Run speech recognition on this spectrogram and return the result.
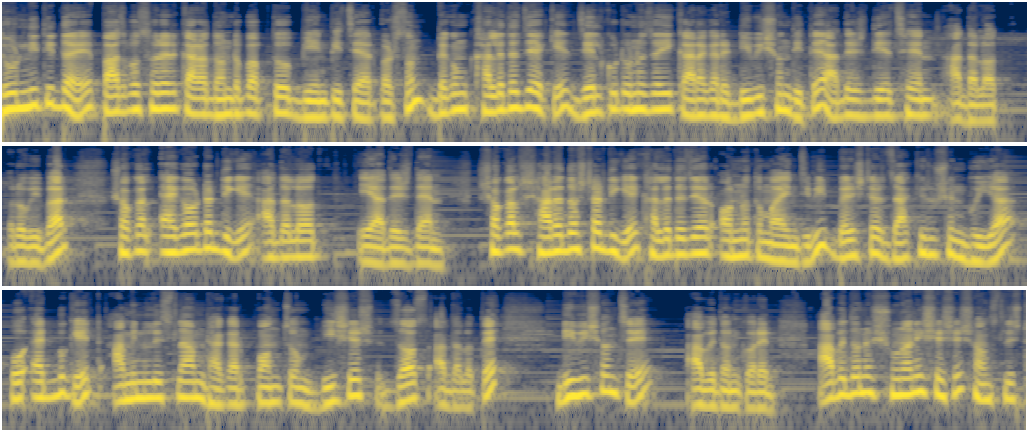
দুর্নীতির দায়ে পাঁচ বছরের কারাদণ্ডপ্রাপ্ত বিএনপি চেয়ারপারসন বেগম খালেদা জিয়াকে জেলকুট অনুযায়ী কারাগারে ডিভিশন দিতে আদেশ দিয়েছেন আদালত। রবিবার সকাল এগারোটার দিকে আদালত এ আদেশ দেন। সকাল সাড়ে দশটার দিকে খালেদা জিয়ার অন্যতম আইনজীবী ব্যারিস্টার জাকির হোসেন ভুইয়া ও অ্যাডভোকেট আমিনুল ইসলাম ঢাকার পঞ্চম বিশেষ জজ আদালতে ডিভিশন চেয়ে আবেদন করেন। আবেদনের শুনানি শেষে সংশ্লিষ্ট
